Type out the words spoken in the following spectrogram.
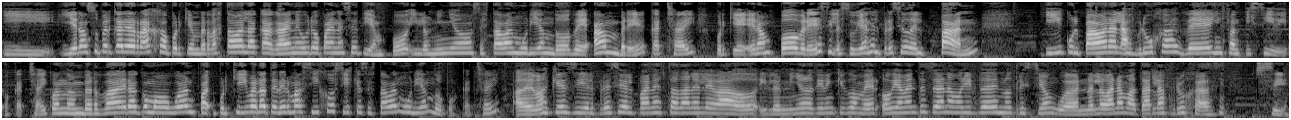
Y, y eran súper raja porque en verdad estaba la cagada en Europa en ese tiempo y los niños estaban muriendo de hambre, ¿cachai? Porque eran pobres y les subían el precio del pan y culpaban a las brujas de infanticidio, ¿cachai? Cuando en verdad era como, bueno, ¿por qué iban a tener más hijos si es que se estaban muriendo, pues, ¿cachai? Además que si el precio del pan está tan elevado y los niños no tienen que comer, obviamente se van a morir de desnutrición, weón. No lo van a matar las brujas. Sí.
